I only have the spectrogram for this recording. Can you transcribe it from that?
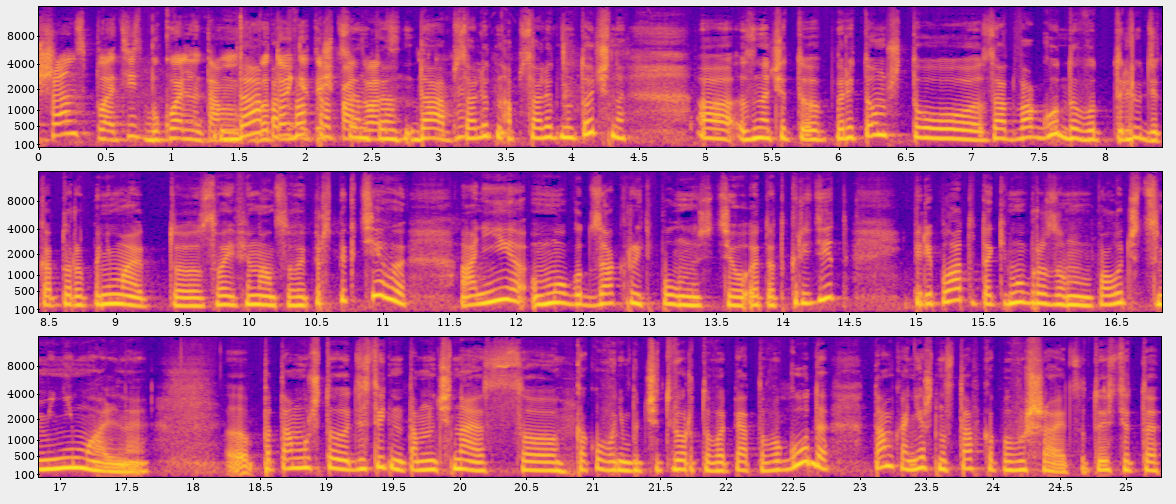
шанс платить буквально там да, в итоге по 2%, по 20. Да, абсолютно, абсолютно точно. А, значит, при том, что за два года вот люди, которые понимают э, свои финансовые перспективы, они могут закрыть полностью этот кредит переплата таким образом получится минимальная. Э, потому что действительно там, начиная с э, какого-нибудь четвертого-пятого года, там, конечно, ставка повышается. То есть это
